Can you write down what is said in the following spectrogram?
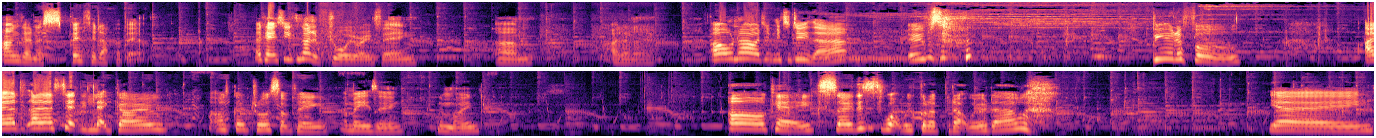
I'm gonna spiff it up a bit. Okay, so you can kind of draw your own thing. Um, I don't know. Oh no, I didn't mean to do that. Oops. Beautiful. I, I accidentally let go. I was going to draw something amazing. Never mind. Okay, so this is what we've got to put up with now. Yay.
